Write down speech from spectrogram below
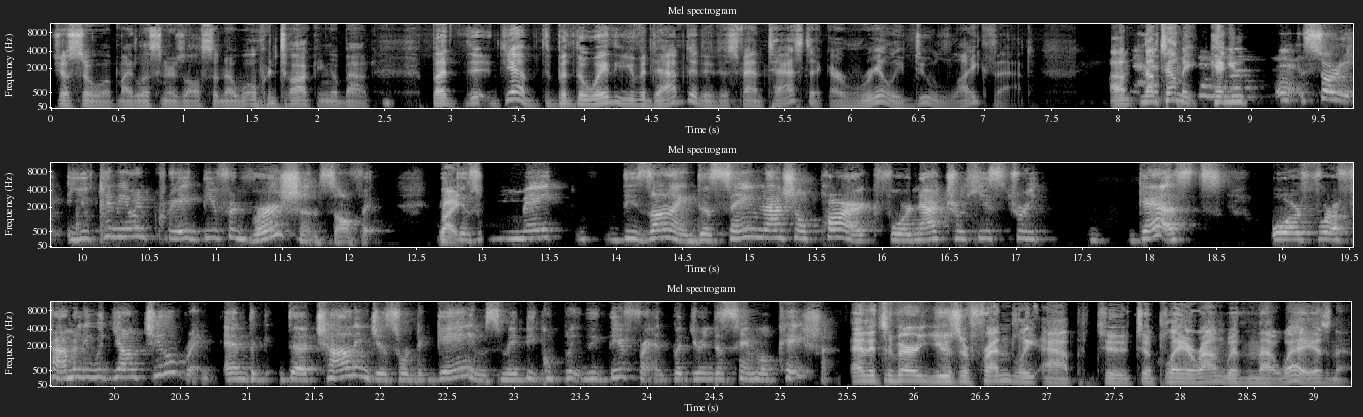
just so my listeners also know what we're talking about. But the, yeah, but the way that you've adapted it is fantastic. I really do like that. Um, now tell me, can you? Uh, sorry, you can even create different versions of it because right. we make design the same national park for natural history guests or for a family with young children. And the, the, challenges or the games may be completely different but you're in the same location. And it's a very user friendly app to to play around with in that way isn't it?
